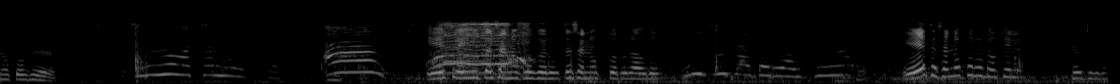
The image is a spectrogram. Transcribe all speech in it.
नको खेळ. ए श्रेयू तसा नको करू तसा नको करू राहू दे. ए तसा नको डोक्याला. ठेव तिकडे.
